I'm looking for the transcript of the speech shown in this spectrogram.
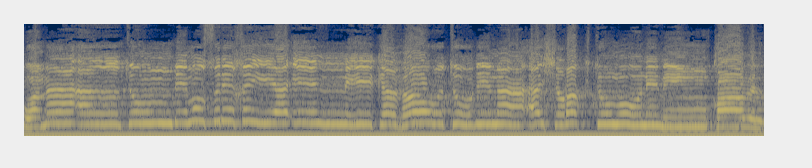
وما أنتم بمصرخي إني كفرت بما أشركتمون من قبل.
